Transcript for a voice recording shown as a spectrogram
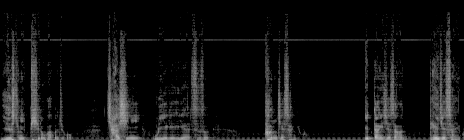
예수님이 피로 갚아주고 자신이 우리에게 있어서 큰 재상이고 이 땅의 재상은 대재상이고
